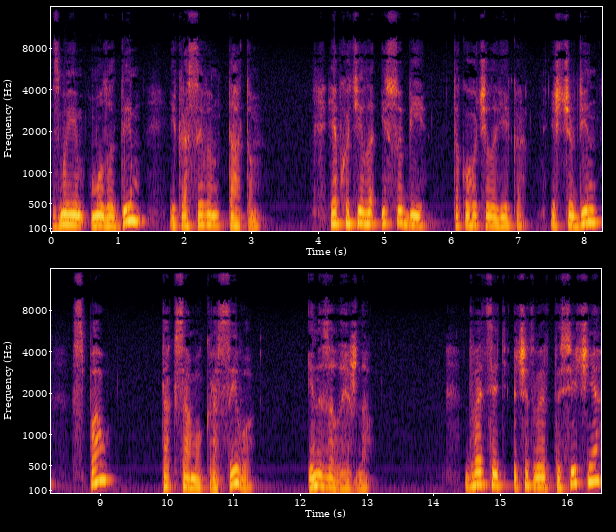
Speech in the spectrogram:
з моїм молодим і красивим татом. Я б хотіла і собі такого чоловіка, і щоб він спав так само красиво і незалежно. 24 січня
